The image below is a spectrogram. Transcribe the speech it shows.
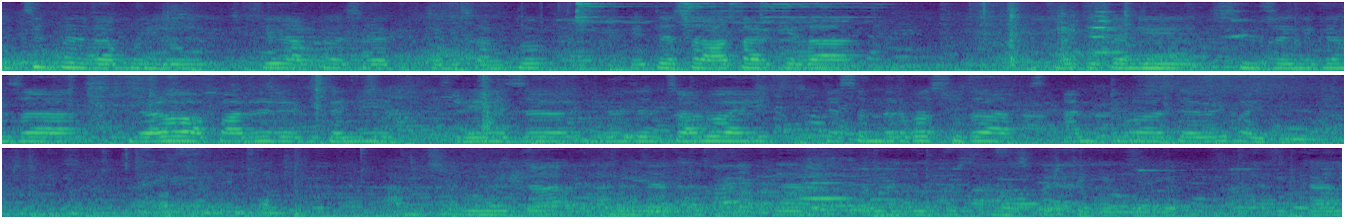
निश्चितपणे दाखवून देऊ हे आपल्या या ठिकाणी सांगतो. येत्या सहा तारखेला या ठिकाणी शिवसैनिकांचा मेळावा पारनेर या ठिकाणी घेण्याचं नियोजन चालू आहे. त्या संदर्भात सुद्धा आम्ही तुम्हाला त्यावेळी माहिती देऊ. आमची भूमिका आम्ही आता सुद्धा आपल्या स्पष्ट केली आहे. की काल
